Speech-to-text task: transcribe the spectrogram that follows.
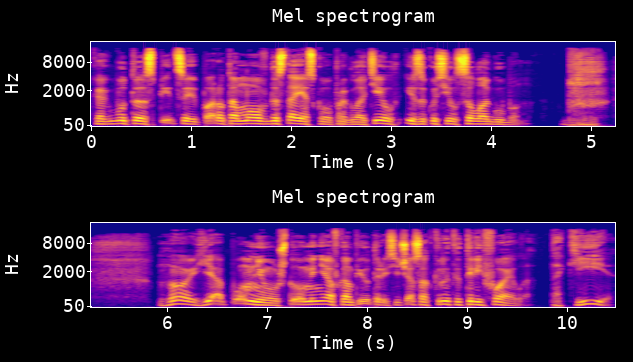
как будто спицы пару томов Достоевского проглотил и закусил сологубом». Бррр. Но я помню, что у меня в компьютере сейчас открыты три файла. Такие,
